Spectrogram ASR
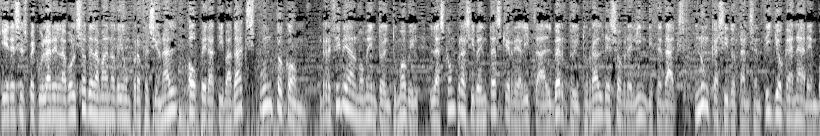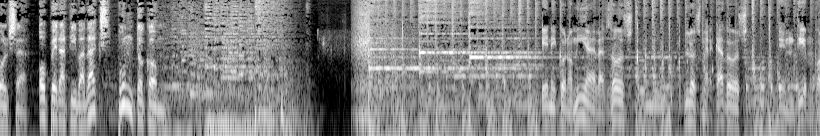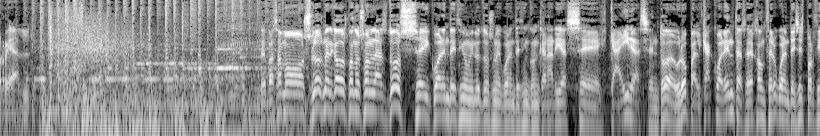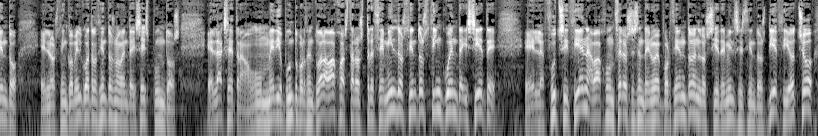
¿Quieres especular en la bolsa de la mano de un profesional? Operativadax.com. Recibe al momento en tu móvil las compras y ventas que realiza Alberto Iturralde sobre el índice DAX. Nunca ha sido tan sencillo ganar en bolsa. Operativadax.com. En Economía a las 2, los mercados en tiempo real. Repasamos los mercados cuando son las 2 y 45 minutos, 1 y 45 en Canarias. Eh, caídas en toda Europa. El CAC 40 se deja un 0,46% en los 5.496 puntos. El DAX ETRA un medio punto porcentual abajo hasta los 13.257. El FTSE 100 abajo un 0,69% en los 7.618.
